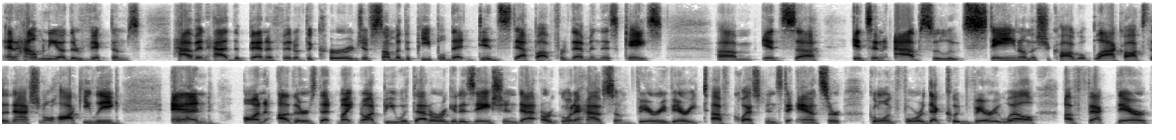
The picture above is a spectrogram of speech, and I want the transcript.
And how many other victims haven't had the benefit of the courage of some of the people that did step up for them in this case? Um, it's uh, it's an absolute stain on the Chicago Blackhawks, the National Hockey League, and on others that might not be with that organization that are going to have some very, very tough questions to answer going forward that could very well affect their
